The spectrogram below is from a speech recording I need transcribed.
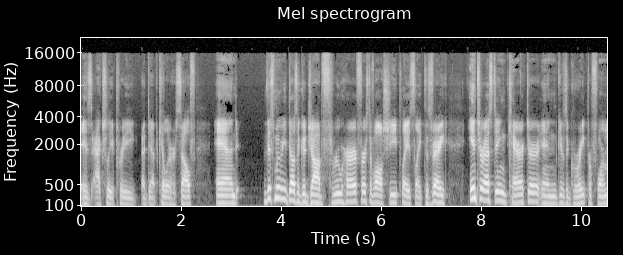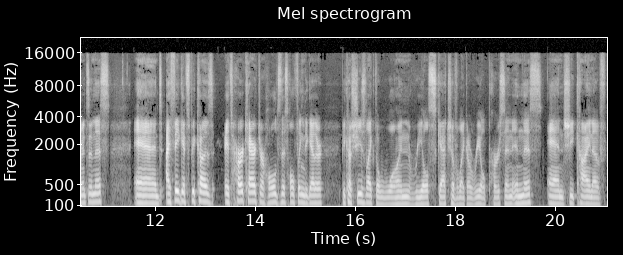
is actually a pretty adept killer herself. And this movie does a good job through her. First of all, she plays like this very interesting character and gives a great performance in this. And I think it's because it's her character holds this whole thing together because she's like the one real sketch of like a real person in this. And she kind of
